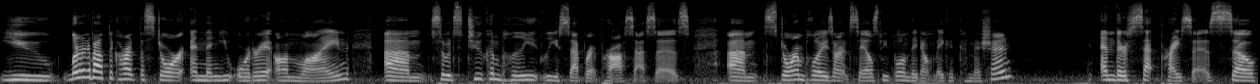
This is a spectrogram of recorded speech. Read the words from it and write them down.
You learn about the car at the store and then you order it online. Um, so it's two completely separate processes. Um, store employees aren't salespeople and they don't make a commission and there's set prices. So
